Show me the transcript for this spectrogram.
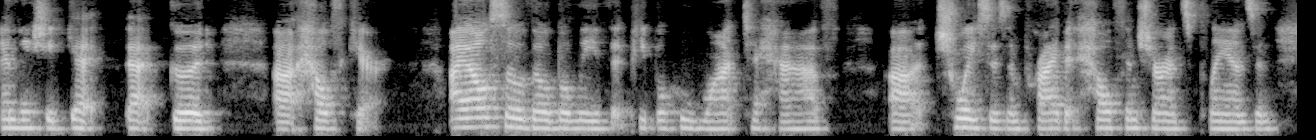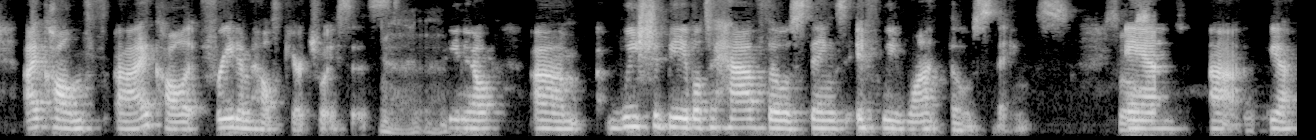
and they should get that good uh, health care. I also, though, believe that people who want to have uh, choices in private health insurance plans, and I call them, I call it freedom healthcare choices. you know, um, we should be able to have those things if we want those things. So, and uh, yeah.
